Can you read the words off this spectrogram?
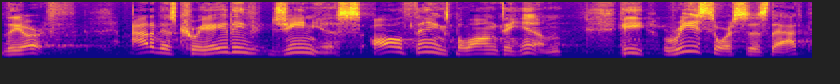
the earth. Out of his creative genius, all things belong to him. He resources that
